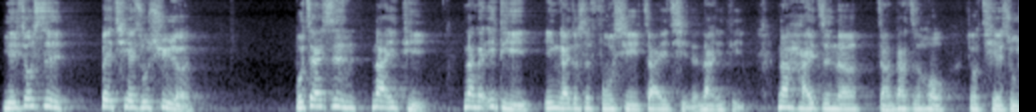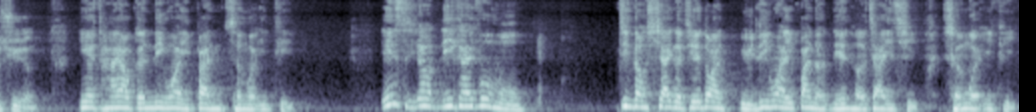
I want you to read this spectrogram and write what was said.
也就是被切出去了，不再是那一体。那个一体应该就是夫妻在一起的那一体。那孩子呢，长大之后就切出去了，因为他要跟另外一半成为一体，因此要离开父母，进到下一个阶段，与另外一半的联合在一起，成为一体。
